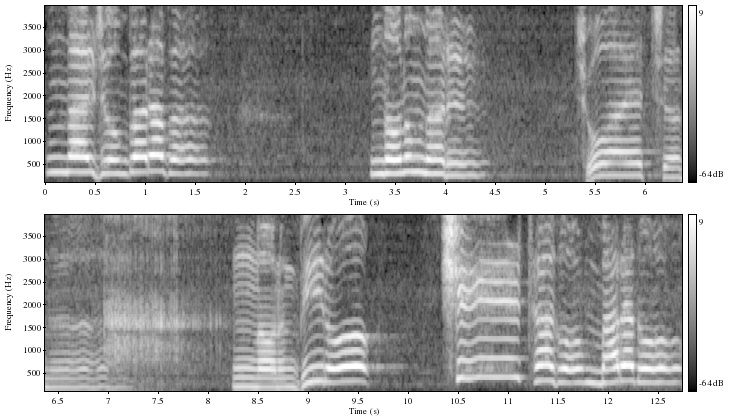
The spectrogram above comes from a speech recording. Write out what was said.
날 좀 바라봐 너는 나를 좋아했잖아 너는 비록 싫다고 말해도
